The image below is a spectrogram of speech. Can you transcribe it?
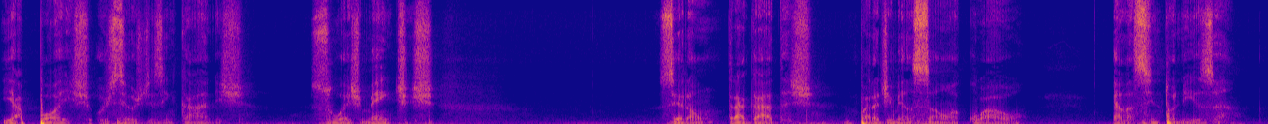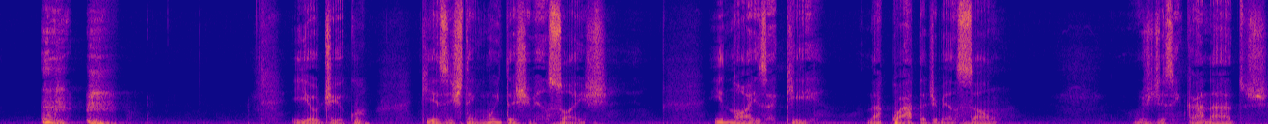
e após os seus desencarnes, suas mentes serão tragadas para a dimensão a qual ela sintoniza. E eu digo que existem muitas dimensões, e nós aqui, na quarta dimensão, os desencarnados,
